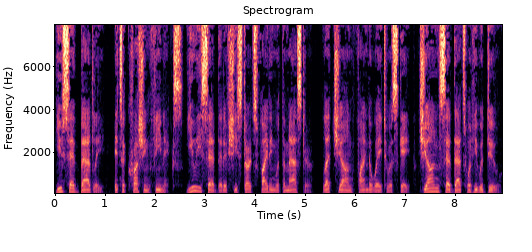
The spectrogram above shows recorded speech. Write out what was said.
You said badly, it's a crushing phoenix. Yui said that if she starts fighting with the master, let Jiang find a way to escape. Jiang said that's what he would do.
